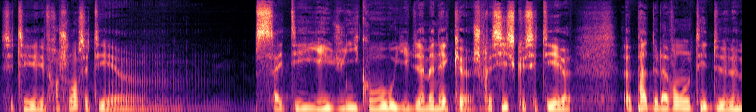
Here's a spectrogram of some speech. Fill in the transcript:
C'était, franchement, c'était. euh, ça a été, il y a eu du Nico, il y a eu de la Manek. Je précise que c'était euh, pas de la volonté de,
